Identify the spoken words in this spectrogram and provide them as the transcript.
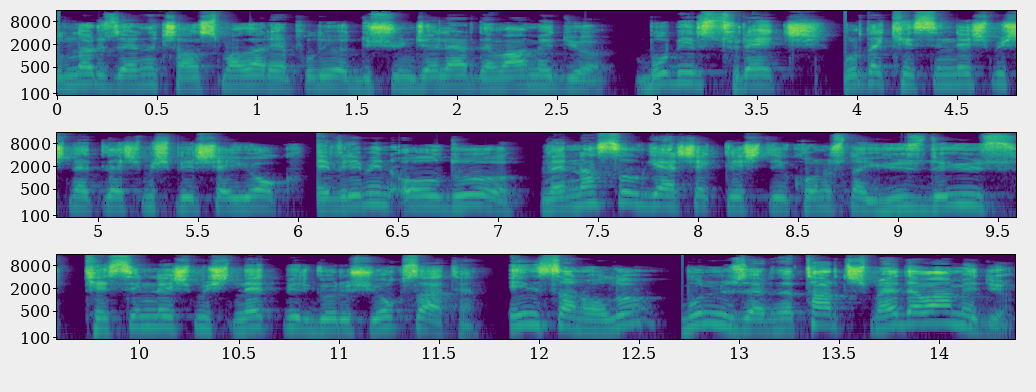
Bunlar üzerine çalışmalar yapılıyor, düşünceler devam ediyor. Bu bir süreç. Burada kesinleşmiş, netleşmiş bir şey yok. Evrimin olduğu ve nasıl gerçekleştiği konusunda %100 kesinleşmiş net bir görüş yok zaten. İnsanoğlu bunun üzerinde tartışmaya devam ediyor.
